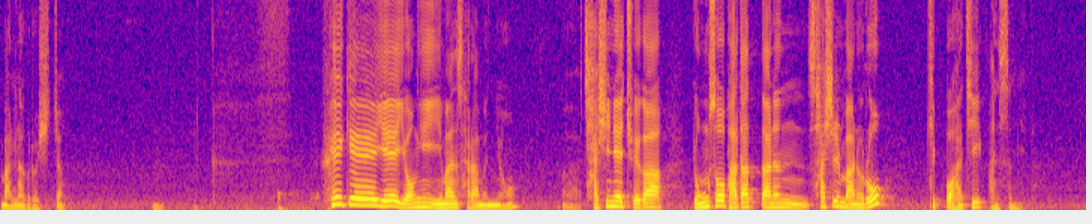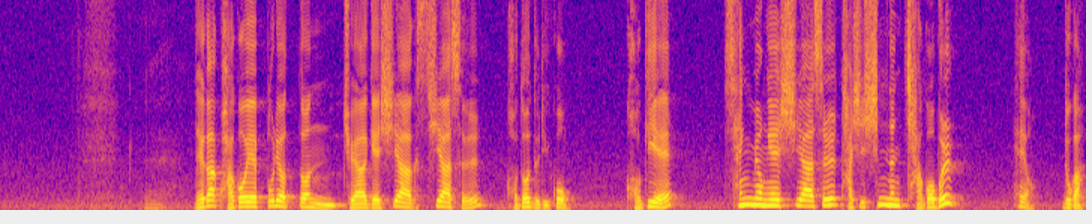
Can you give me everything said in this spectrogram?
말라 그러시죠. 음. 회개의 영이 임한 사람은요 어, 자신의 죄가 용서받았다는 사실만으로 기뻐하지 않습니다. 내가 과거에 뿌렸던 죄악의 씨앗, 씨앗 을 걷어들이고 거기에 생명의 씨앗을 다시 심는 작업을 해요. 누가?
